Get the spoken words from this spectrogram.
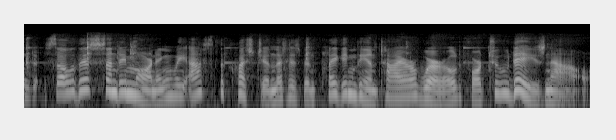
And so this Sunday morning, we asked the question that has been plaguing the entire world for two days now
